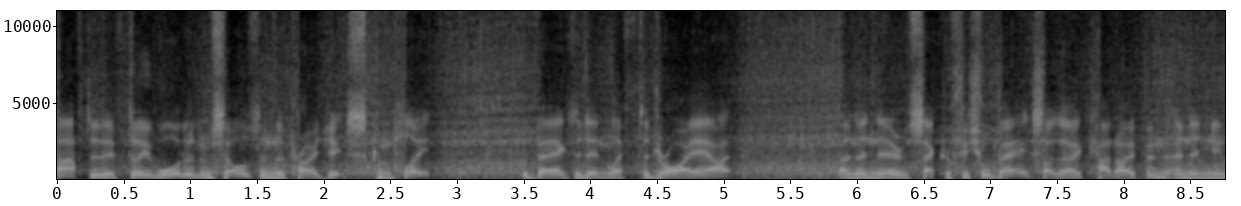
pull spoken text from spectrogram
After they've dewatered themselves and the project's complete, the bags are then left to dry out and then they're sacrificial bags, so they're cut open and then you,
